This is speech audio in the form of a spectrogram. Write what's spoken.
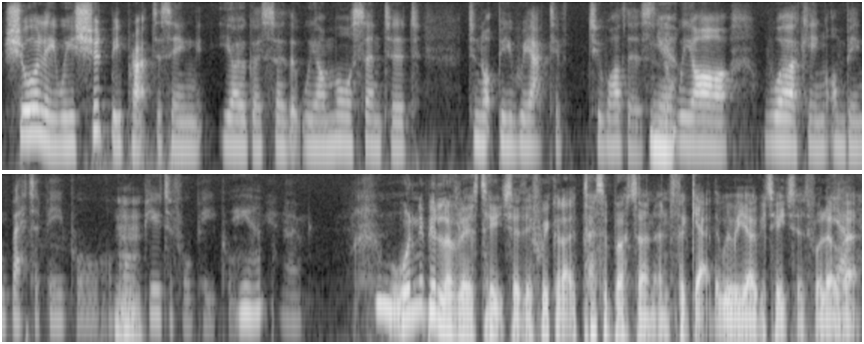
surely we should be practicing yoga so that we are more centered to not be reactive to others Yeah. that we are working on being better people or more Mm. beautiful people Yeah. you know Wouldn't it be lovely as teachers if we could like press a button and forget that we were yoga teachers for a little Yeah. bit?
